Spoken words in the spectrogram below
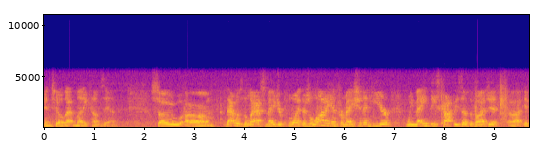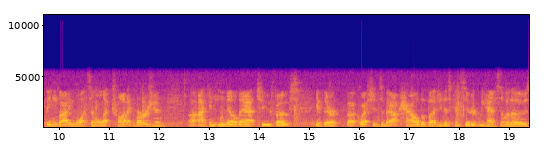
until that money comes in. So um, that was the last major point. There's a lot of information in here. We made these copies of the budget. Uh, if anybody wants an electronic version, uh, I can email that to folks. If there are uh, questions about how the budget is considered, we had some of those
